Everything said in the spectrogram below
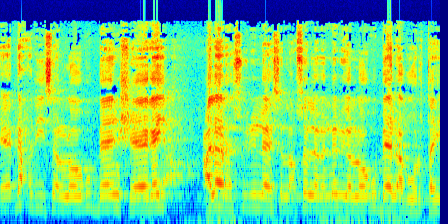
ee dhexdiisa loogu been sheegay calaa rasuulillahi sal ll ly slam nabiga loogu been abuurtay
